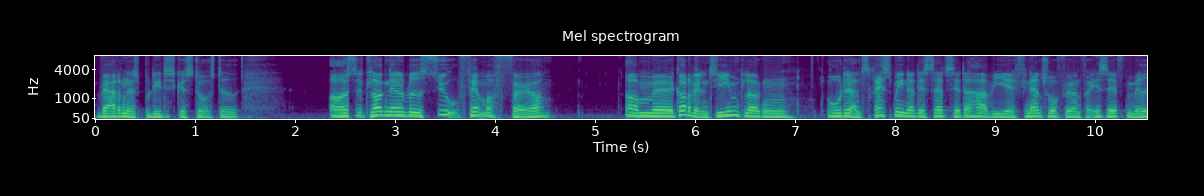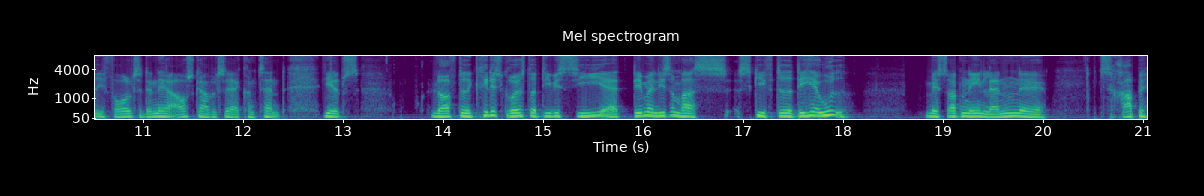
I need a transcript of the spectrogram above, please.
værternes politiske ståsted. Også klokken er blevet 7.45. Om øh, godt og vel en time, klokken 8.50 mener det sat til, der har vi øh, finansordføreren for SF med i forhold til den her afskaffelse af kontanthjælps loftet. Kritisk ryster, de vil sige, at det man ligesom har skiftet det her ud med sådan en eller anden øh, trappe,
